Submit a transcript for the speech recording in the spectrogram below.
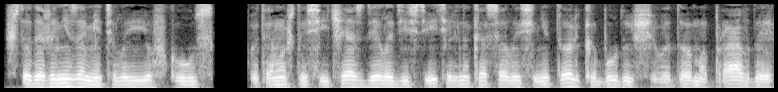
что даже не заметила ее вкус, потому что сейчас дело действительно касалось не только будущего Дома Правды,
